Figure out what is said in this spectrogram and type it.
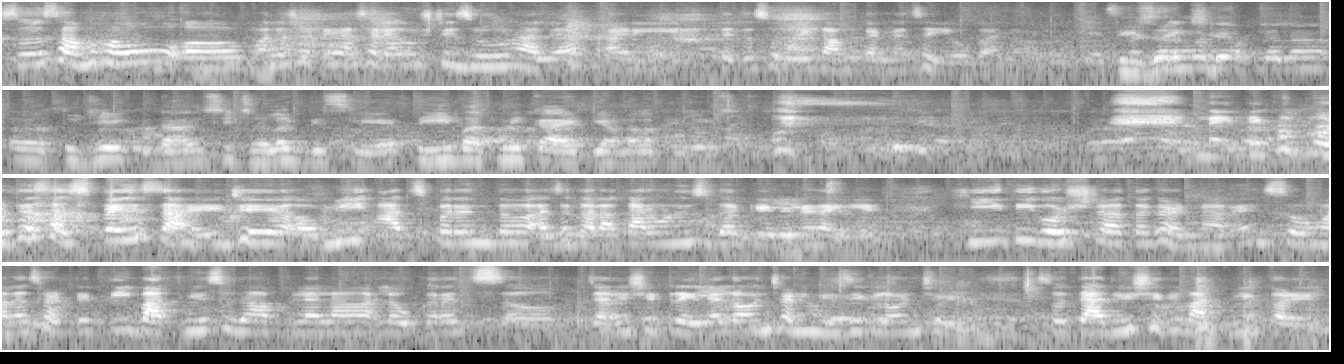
सो समहाऊ मला वाटतं ह्या सगळ्या गोष्टी जुळून आल्या आणि त्याच्यासोबत काम करण्याचा योग आला. टीजरमध्ये आपल्याला तुझी एक डान्सची झलक दिसली आहे ती ही बातमी काय ती आम्हाला नाही ते खूप मोठं सस्पेन्स आहे जे मी आजपर्यंत ॲज अ कलाकार म्हणून सुद्धा केलेलं नाही आहे ही ती गोष्ट आता घडणार आहे. सो मला असं वाटते ती बातमीसुद्धा आपल्याला लवकरच ज्या दिवशी ट्रेलर लॉन्च आणि म्युझिक लॉन्च होईल सो त्या दिवशी ती बातमी कळेल.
